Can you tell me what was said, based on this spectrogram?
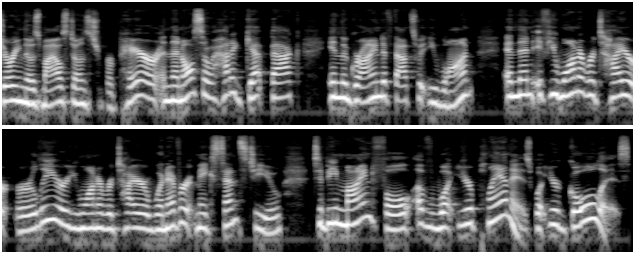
during those milestones to prepare and then also how to get back in the grind if that's what you want and then if you want to retire early or you want to retire whenever it makes sense to you to be mindful of what your plan is what your goal is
